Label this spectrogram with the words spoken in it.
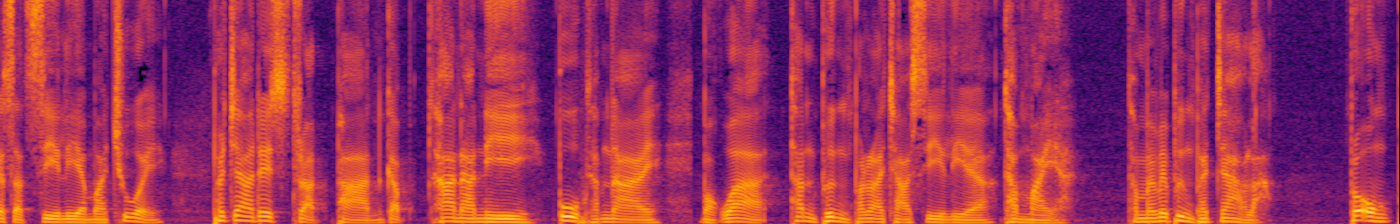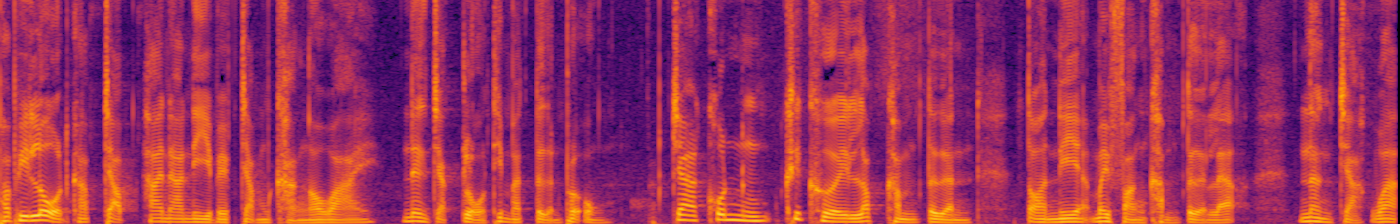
กษัตริย์ซีเรียมาช่วย พระเจ้าได้ตรัสผ่านกับฮานานีผู้ทำนาย บอกว่าท่านพึ่งพระราชาซีเรียทำไมอะทำไมไม่พึ่งพระเจ้าล่ะ พระองค์พระพิโรธครับจับฮานานีไปจำขังเอาไว้ เนื่องจากโกรธที่มาเตือนพระองค์ จากคนหนึ่งที่เคยรับคำเตือน ตอนนี้ไม่ฟังคำเตือนแล้วเนื่องจากว่า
